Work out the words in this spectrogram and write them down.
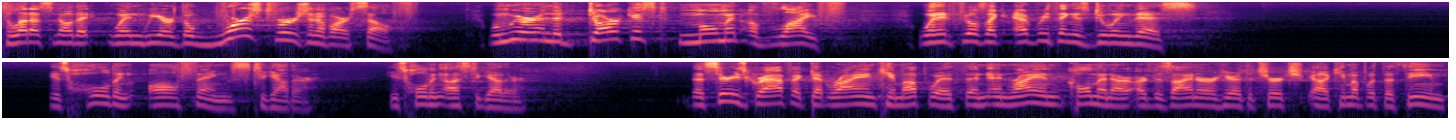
to let us know that when we are the worst version of ourselves, when we are in the darkest moment of life, when it feels like everything is doing this, is holding all things together. He's holding us together the series graphic that Ryan came up with, and, and Ryan Coleman, our, our, designer here at the church, uh, came up with the theme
